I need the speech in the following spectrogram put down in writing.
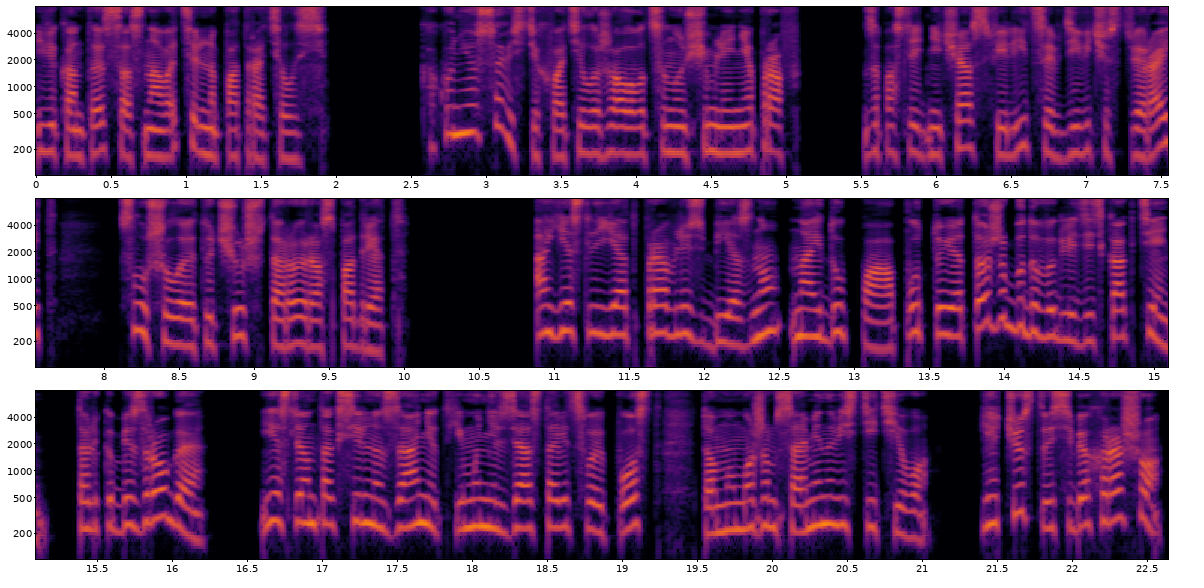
И виконтесса основательно потратилась. Как у нее совести хватило жаловаться на ущемление прав? За последний час Фелиция в девичестве Райт слушала эту чушь второй раз подряд. «А если я отправлюсь в бездну, найду папу, то я тоже буду выглядеть как тень, только безрогая? Если он так сильно занят, ему нельзя оставить свой пост, то мы можем сами навестить его. Я чувствую себя хорошо.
